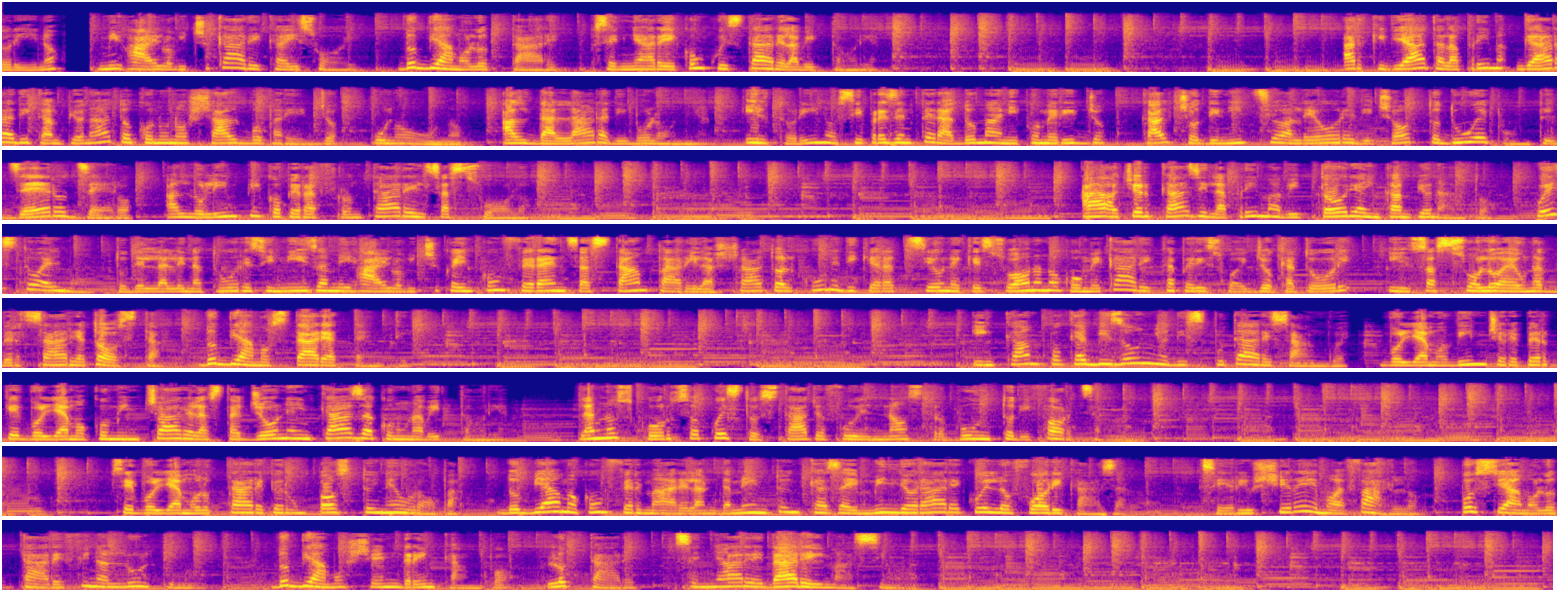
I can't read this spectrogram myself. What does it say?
Torino, Mihajlovic carica i suoi, dobbiamo lottare, segnare e conquistare la vittoria. Archiviata la prima gara di campionato con uno scialbo pareggio, 1-1, al Dallara di Bologna, il Torino si presenterà domani pomeriggio, calcio d'inizio alle ore 18.00, all'Olimpico per affrontare il Sassuolo. A Cercasi la prima vittoria in campionato, questo è il motto dell'allenatore Sinisa Mihajlovic che in conferenza stampa ha rilasciato alcune dichiarazioni che suonano come carica per i suoi giocatori, il Sassuolo è un'avversaria tosta, dobbiamo stare attenti. In campo c'è bisogno di sputare sangue, vogliamo vincere perché vogliamo cominciare la stagione in casa con una vittoria. L'anno scorso questo stadio fu il nostro punto di forza. Se vogliamo lottare per un posto in Europa, dobbiamo confermare l'andamento in casa e migliorare quello fuori casa. Se riusciremo a farlo, possiamo lottare fino all'ultimo. Dobbiamo scendere in campo, lottare, segnare e dare il massimo.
